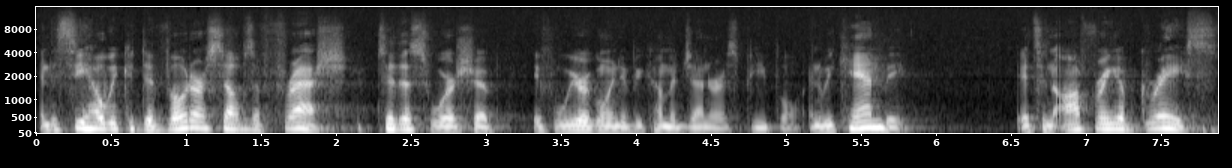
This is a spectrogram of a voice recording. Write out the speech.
and to see how we could devote ourselves afresh to this worship if we are going to become a generous people. And we can be. It's an offering of grace.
